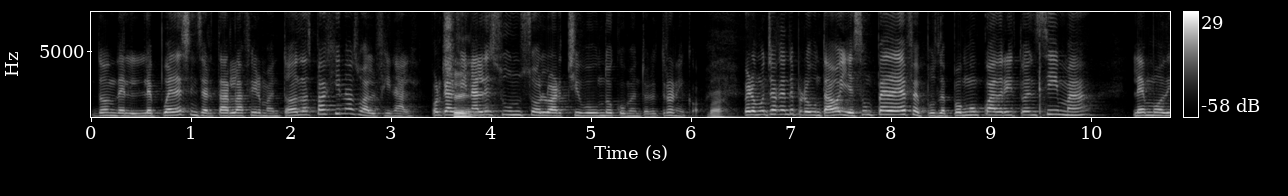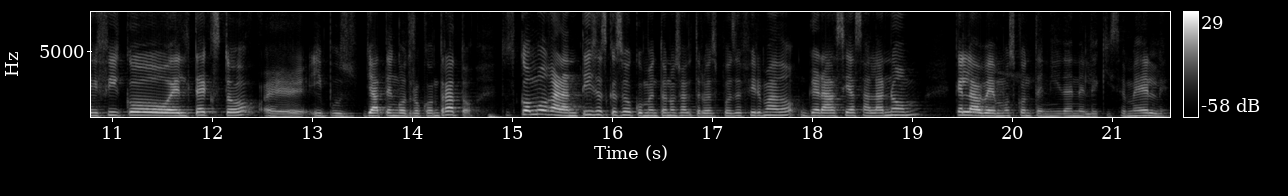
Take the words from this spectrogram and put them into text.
donde le puedes insertar la firma en todas las páginas o al final, porque Sí. al final es un solo archivo, un documento electrónico. Va. Pero mucha gente pregunta, oye, es un PDF, pues le pongo un cuadrito encima, le modifico el texto eh, y pues ya tengo otro contrato. Entonces, ¿cómo garantizas que ese documento no se alteró después de firmado? Gracias a la NOM, que la vemos contenida en el XML.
